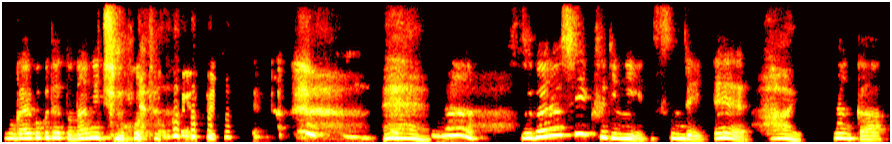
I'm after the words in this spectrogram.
もう外国だと何日もって思って ええ。素晴らしい国に住んでいて、はい。なんか、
